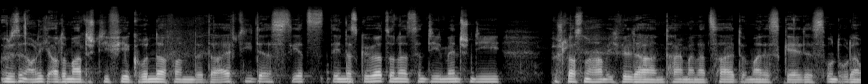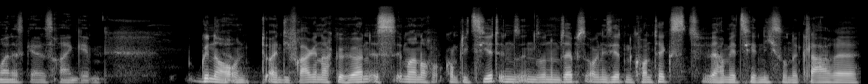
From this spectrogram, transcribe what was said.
Und es sind auch nicht automatisch die vier Gründer von The Dive, die das jetzt, denen das gehört, sondern es sind die Menschen, die beschlossen haben, ich will da einen Teil meiner Zeit und meines Geldes und oder meines Geldes reingeben. Genau, ja. und die Frage nach Gehören ist immer noch kompliziert in, in so einem selbstorganisierten Kontext. Wir haben jetzt hier nicht so eine klare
